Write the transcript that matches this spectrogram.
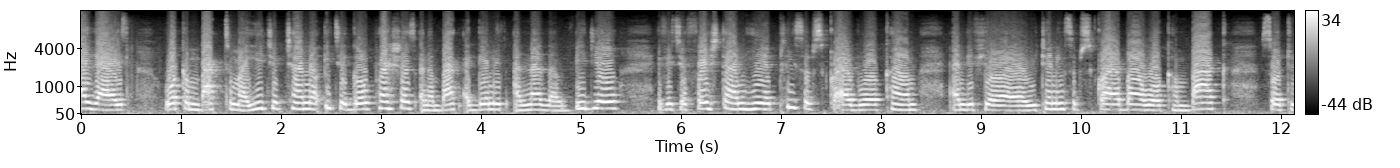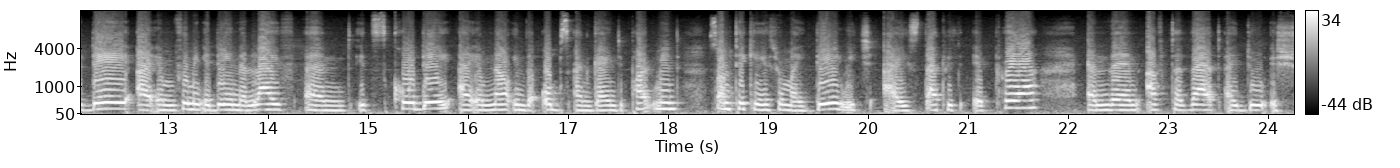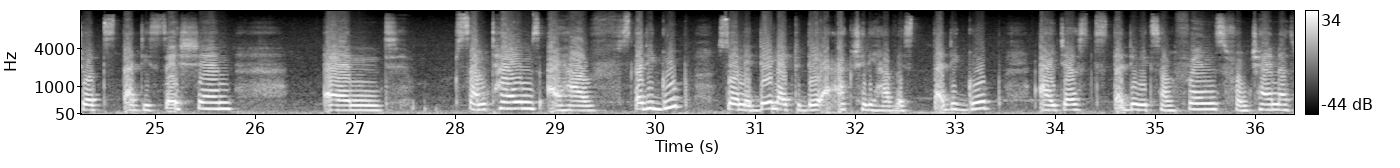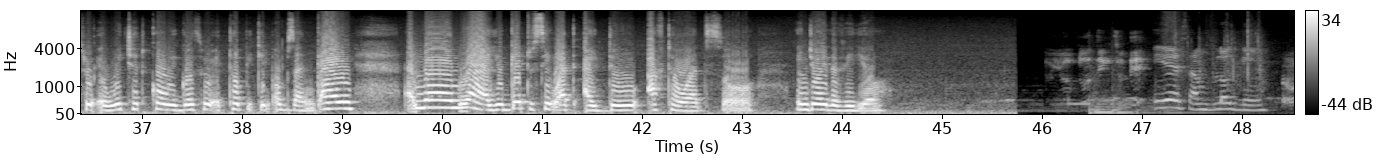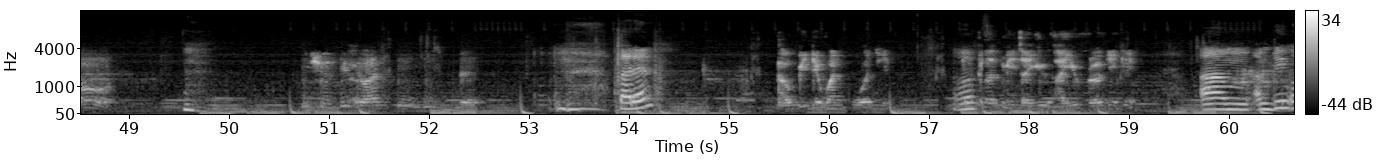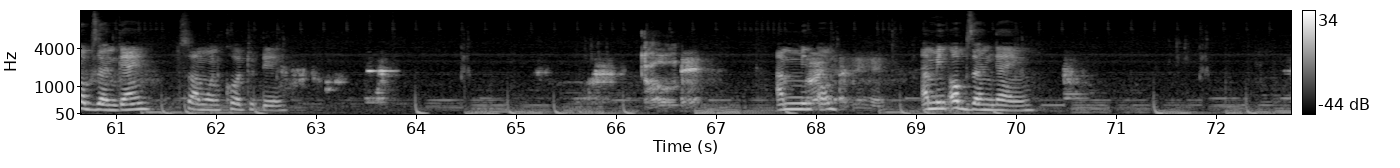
hi guys welcome back to my youtube channel it's your girl precious and i'm back again with another video. If it's your first time here please subscribe welcome. And if you're a returning subscriber welcome back. So today i am filming a day in the life and it's code day. I am now in the obs and gyne department. So i'm taking you through my day which i start with a prayer. And then after that i do a short study session. And sometimes I have study group so on a day like today I actually have a study group I just study with some friends from China through a WeChat call we go through a topic in obs and gyne and then yeah you get to see what I do afterwards so enjoy the video You're vlogging today? yes I'm vlogging Oh. You should be the one to pardon I'll be the one to watch it. Okay. Meet, are you are you vlogging it? um I'm doing obs and gyne so I'm on call today Oh. Eh? I'm in ob- I'm in obs and gyne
